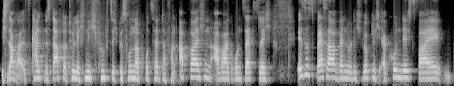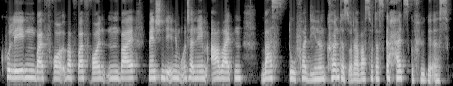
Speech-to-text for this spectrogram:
Ich sag mal, es kann, es darf natürlich nicht 50 bis 100 Prozent davon abweichen, aber grundsätzlich ist es besser, wenn du dich wirklich erkundigst bei Kollegen, bei, Fre bei Freunden, bei Menschen, die in dem Unternehmen arbeiten, was du verdienen könntest oder was so das Gehaltsgefüge ist.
